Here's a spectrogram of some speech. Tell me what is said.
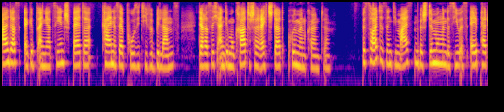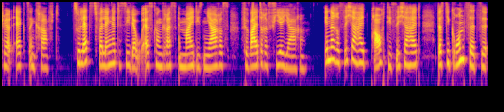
All das ergibt ein Jahrzehnt später keine sehr positive Bilanz, derer sich ein demokratischer Rechtsstaat rühmen könnte. Bis heute sind die meisten Bestimmungen des USA Patriot Acts in Kraft. Zuletzt verlängerte sie der US-Kongress im Mai diesen Jahres für weitere vier Jahre. Innere Sicherheit braucht die Sicherheit, dass die Grundsätze,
